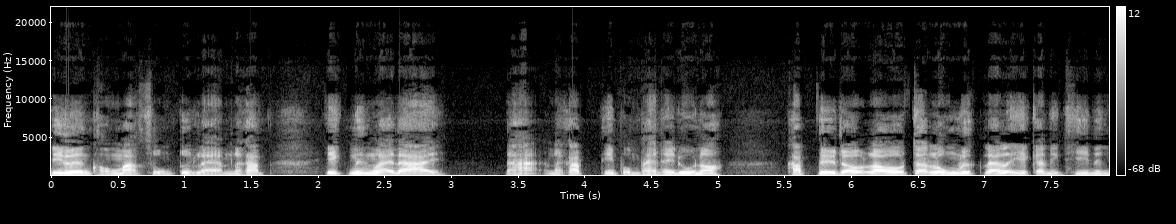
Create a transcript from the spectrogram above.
นี่เรื่องของหมากสูงตูดแหลมนะครับ อีกหนึ่งรายได้นะฮะนะครับ ที่ผมแผนให้ดูเนาะครับเดี๋ยวเราเราจะลงลึกรายละเอียดกันอีกทีหนึ่ง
